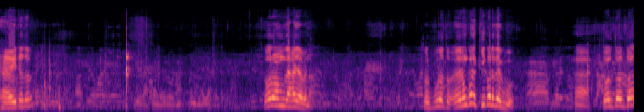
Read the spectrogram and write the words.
হ্যাঁ এইটা তোল। তোল দেখা যাবে না। তোল পুরো তো এরকম করে কি করে দেখব? হ্যাঁ তোল তোল তোল।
